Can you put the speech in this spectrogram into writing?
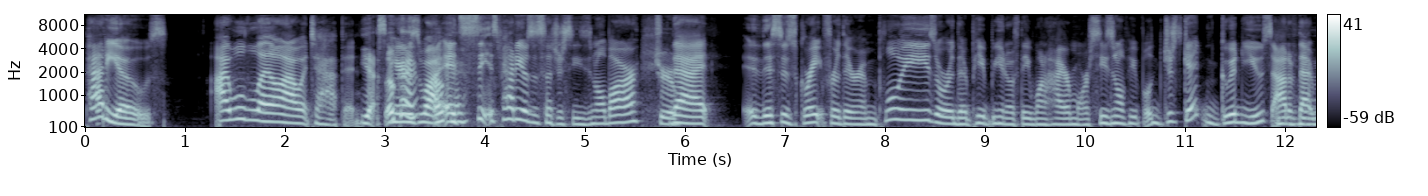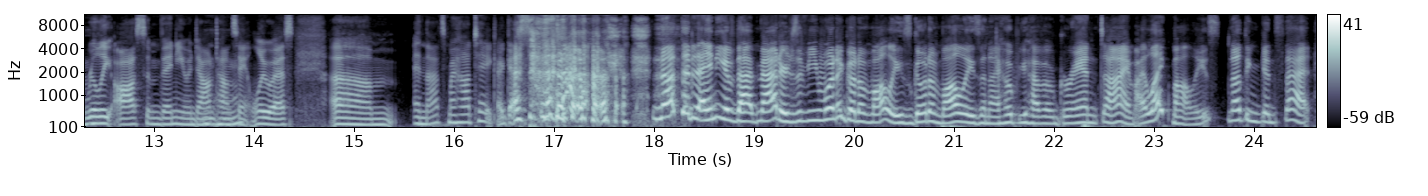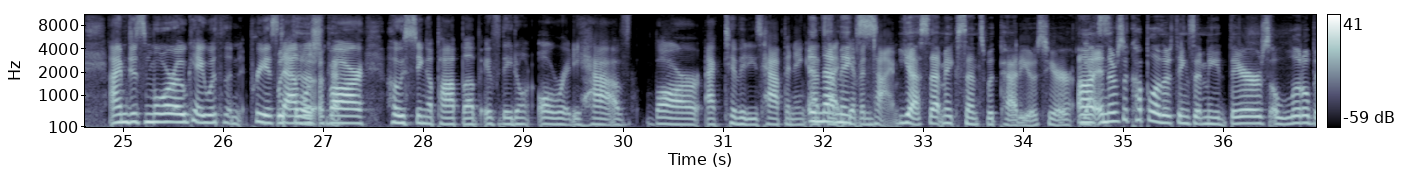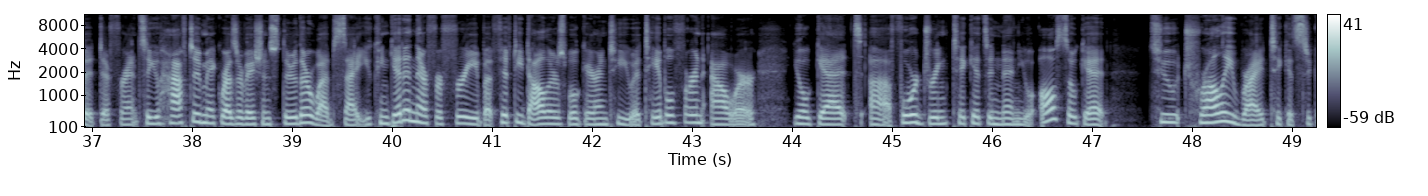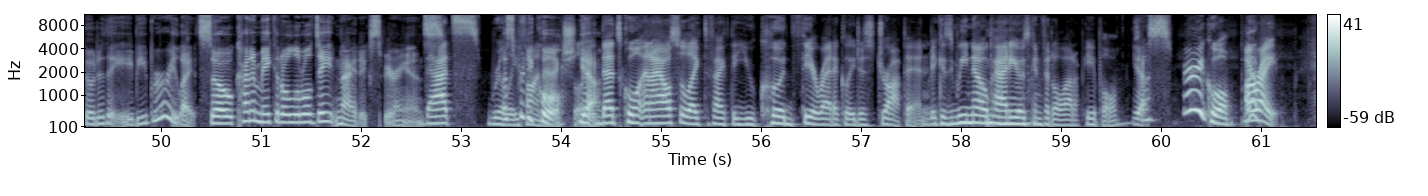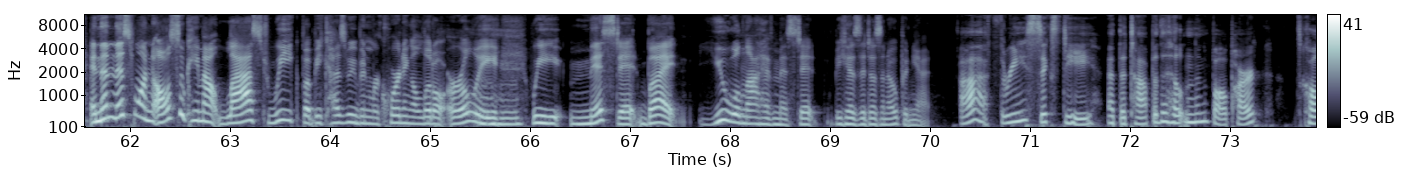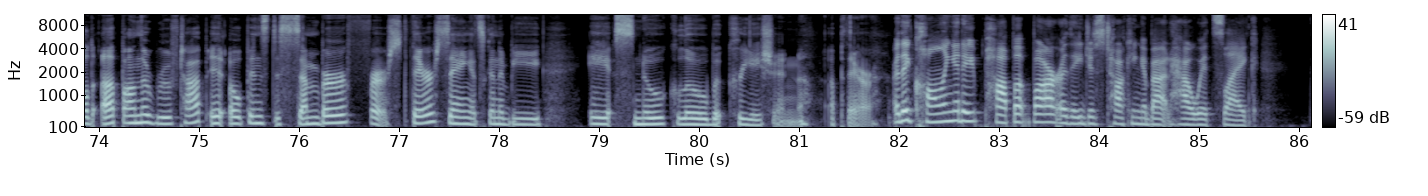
Paddy O's. I will allow it to happen. Yes, okay, Here's why. okay. It's, it's Paddy O's is such a seasonal bar True. that this is great for their employees or their people. You know, if they want to hire more seasonal people, just get good use out of Mm-hmm. that really awesome venue in downtown St. Louis. Um, and that's my hot take, I guess. Not that any of that matters. If you want to go to Molly's, go to Molly's, and I hope you have a grand time. I like Molly's. Nothing against that. I'm just more okay with a pre-established okay. bar hosting a pop-up if they don't already have bar activities happening at that, that, makes given time. Yes, that makes sense with Paddy O's here. Uh, Yes. and there's a couple other things that made theirs a little bit different. So you have to make reservations through their website. You can get in there for free, but fifty dollars will guarantee you a table for an hour. You'll get uh, four drink tickets, and then you'll also get two trolley ride tickets to go to the AB Brewery Lights. So kind of make it a little date night experience. That's really pretty fun, cool. actually. Yeah. That's cool. And I also like the fact that you could theoretically just drop in because we know Paddy O's can fit a lot of people. So, yes. very cool. All right. And then this one also came out last week, but because we've been recording a little early, Mm-hmm. we missed it. But you will not have missed it because it doesn't open yet. Ah, 360 at the top of the Hilton in the ballpark. It's called Up on the Rooftop. It opens December 1st. They're saying it's going to be a snow globe creation up there. Are they calling it a pop up bar? Or are they just talking about how it's like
